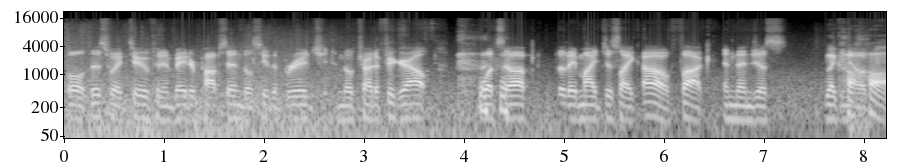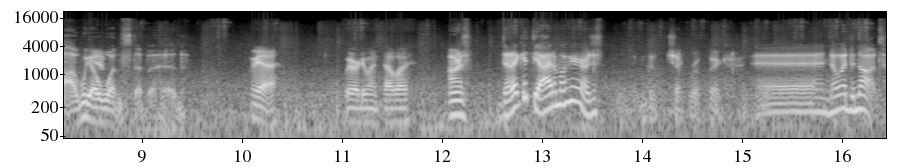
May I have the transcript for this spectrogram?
Well, this way too. If an invader pops in, they'll see the bridge and they'll try to figure out what's up. So they might just like, oh fuck, and then just Like, know, haha, we are one step ahead. yeah, we already went that way. Did I get the item over here? I just I'm gonna check real quick. Uh, no, I did not.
